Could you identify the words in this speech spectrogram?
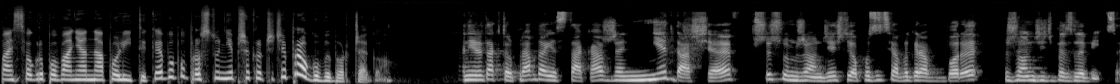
państwa ugrupowania na politykę, bo po prostu nie przekroczycie progu wyborczego. Pani redaktor, prawda jest taka, że nie da się w przyszłym rządzie, jeśli opozycja wygra wybory, rządzić bez lewicy.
